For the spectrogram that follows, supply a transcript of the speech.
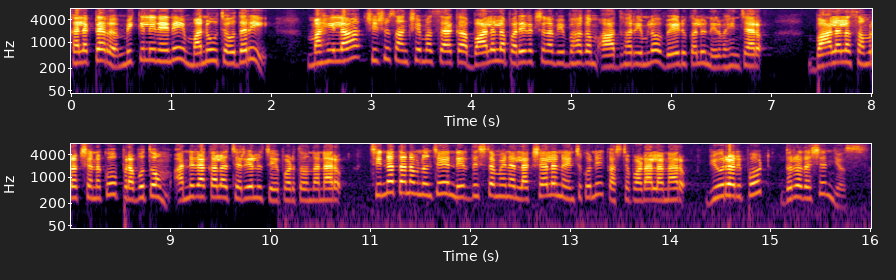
కలెక్టర్ మిక్కిలినేని మను చౌదరి మహిళా శిశు సంక్షేమ శాఖ బాలల పరిరక్షణ విభాగం ఆధ్వర్యంలో వేడుకలు నిర్వహించారు. బాలల సంరక్షణకు ప్రభుత్వం అన్ని రకాల చర్యలు చేపడుతోందన్నారు. చిన్నతనం నుంచే నిర్దిష్టమైన లక్ష్యాలను ఎంచుకుని కష్టపడాలన్నారు. Bureau report Doordarshan news.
